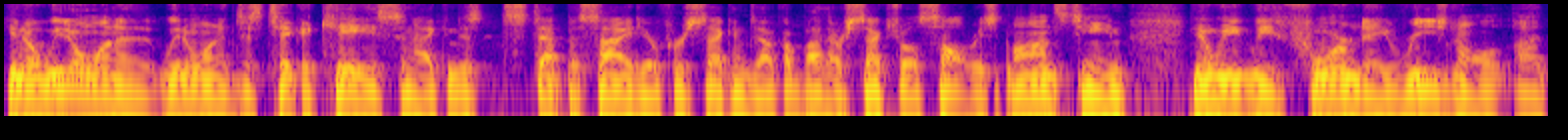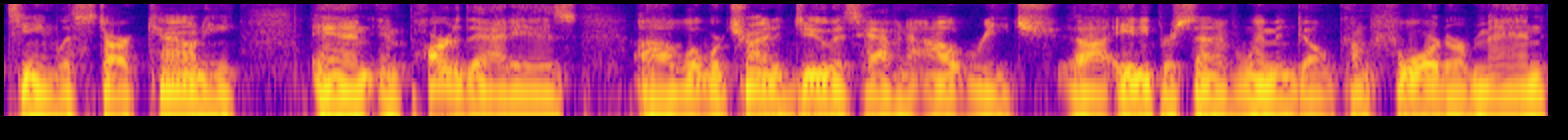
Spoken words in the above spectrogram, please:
you know we don't want to we don't want to just take a case and I can just step aside here for a second talk about our sexual assault response team. You know we we formed a regional uh, team with Starke County, and and part of that is uh, what we're trying to do is have an outreach. Uh, eighty percent of women don't come forward, or men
